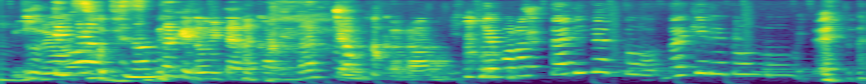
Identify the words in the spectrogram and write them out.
ん、言ってもらってなんだけどみたいな感じになっちゃうから。言ってもらってありがとうだけれどもみたいな。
